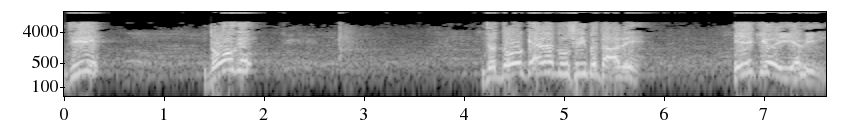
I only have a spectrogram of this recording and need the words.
جی دو ہو گئی جو دو کہہ رہا دوسری بتا دے ایک ہی ہوئی ابھی۔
